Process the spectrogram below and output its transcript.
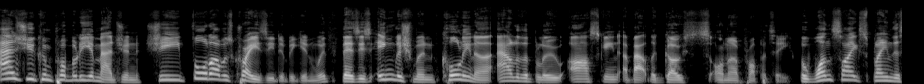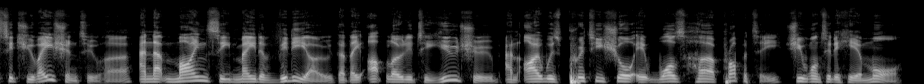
As you can probably imagine, she thought I was crazy to begin with. There's this Englishman calling her out of the blue asking about the ghosts on her property. But once I explained the situation to her and that Mindseed made a video that they uploaded to YouTube and I was pretty sure it was her property, she wanted to hear more.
